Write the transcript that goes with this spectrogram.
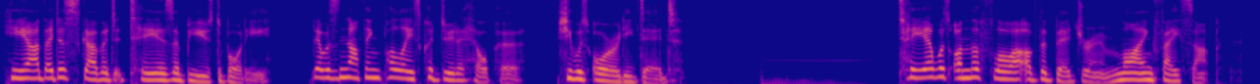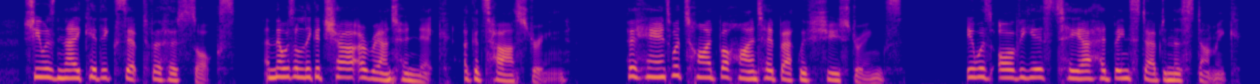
Here they discovered Tia's abused body. There was nothing police could do to help her. She was already dead. Tia was on the floor of the bedroom, lying face up. She was naked except for her socks, and there was a ligature around her neck, a guitar string. Her hands were tied behind her back with shoestrings. It was obvious Tia had been stabbed in the stomach.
